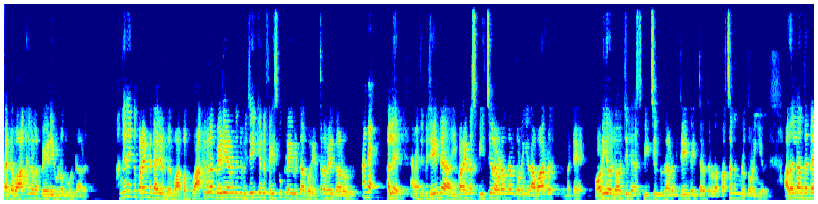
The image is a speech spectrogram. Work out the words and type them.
തന്റെ വാക്കുകളെ പേടിയുള്ളത് കൊണ്ടാണ് അങ്ങനെയൊക്കെ പറയേണ്ട കാര്യമുണ്ട്. വാ- അപ്പം വാക്കുകളെ പേടിയാണെന്നെങ്കിൽ വിജയ്ക്ക് ഒരു ഫേസ്ബുക്ക് ലൈവ് ഇട്ടാൽ പോരെ. എത്ര പേര് കാണുമത്. അല്ലേ? വിജയന്റെ വിജയിന്റെ ഈ പറയുന്ന സ്പീച്ചുകൾ എവിടെ നിന്നാണ് തുടങ്ങിയത്? അവാർഡ് മറ്റേ ഓഡിയോ ലോഞ്ചിലെ സ്പീച്ചിൽ നിന്നാണ് വിജയിന്റെ ഇത്തരത്തിലുള്ള പ്രസംഗങ്ങൾ തുടങ്ങിയത്. അതെല്ലാം തന്നെ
